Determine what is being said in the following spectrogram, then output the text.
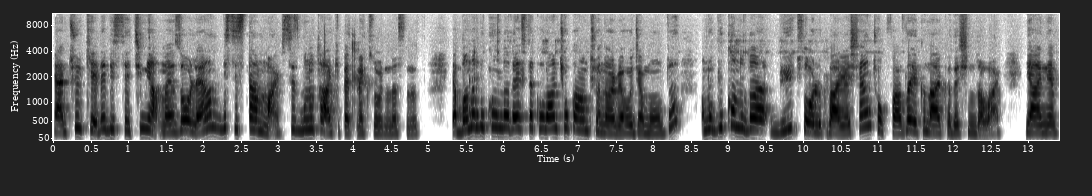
Yani Türkiye'de bir seçim yapmaya zorlayan bir sistem var. Siz bunu takip etmek zorundasınız. Ya bana bu konuda destek olan çok antrenör ve hocam oldu. Ama bu konuda büyük zorluklar yaşayan çok fazla yakın arkadaşım da var. Yani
